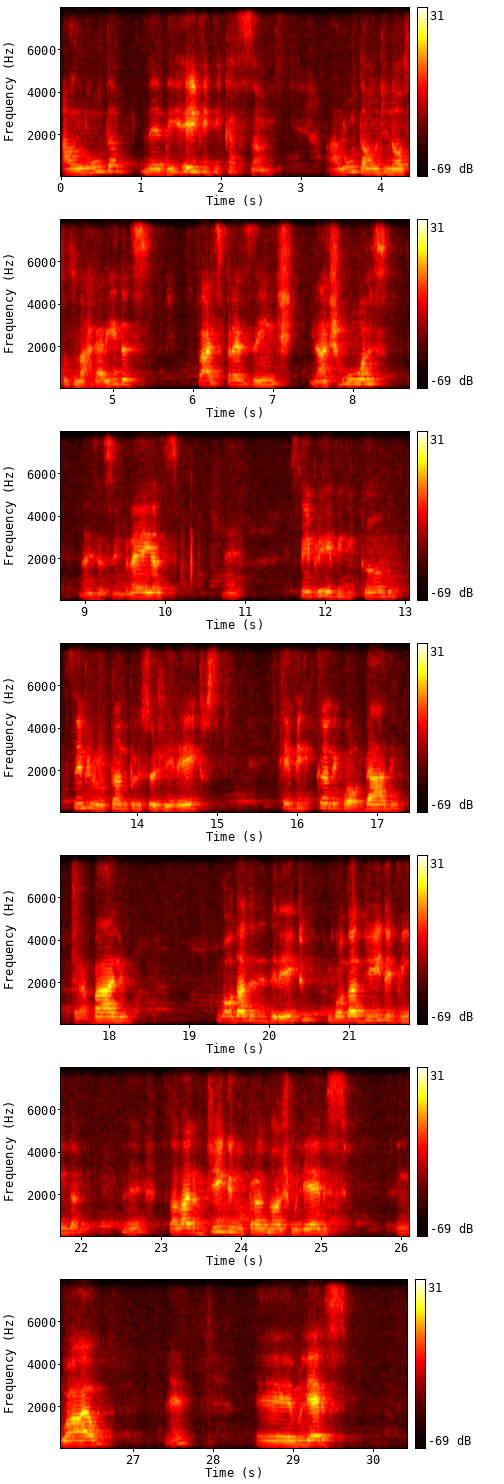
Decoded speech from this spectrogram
a luta né, de reivindicação. A luta onde nossas margaridas faz presente nas ruas, nas assembleias, né? sempre reivindicando, sempre lutando pelos seus direitos, reivindicando igualdade, trabalho, igualdade de direito, igualdade de ida e vinda, né? salário digno para nós mulheres, igual, né? É, mulheres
